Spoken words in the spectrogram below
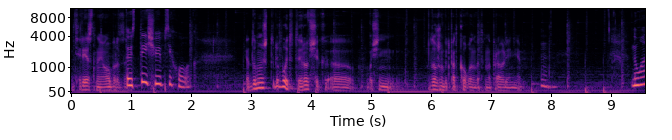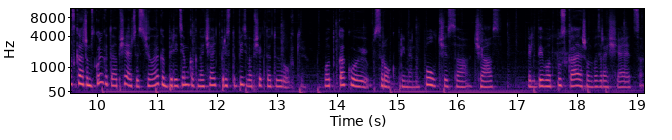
интересные образы. То есть ты еще и психолог? Я думаю, что любой татуировщик э, очень должен быть подкован в этом направлении. Угу. Ну а скажем, сколько ты общаешься с человеком перед тем, как начать приступить вообще к татуировке? Вот какой срок примерно? Полчаса, час? Или ты его отпускаешь, он возвращается?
